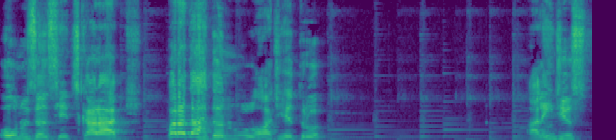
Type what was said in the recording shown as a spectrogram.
ou nos Ancient Scarabs, para dar dano no Lord Retro. Além disso,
